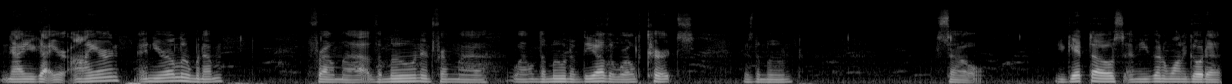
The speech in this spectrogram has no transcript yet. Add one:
now you got your iron and your aluminum from uh, the moon and from, uh, well, the moon of the other world, Kurtz is the moon. So, you get those, and you're going to want to go to,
